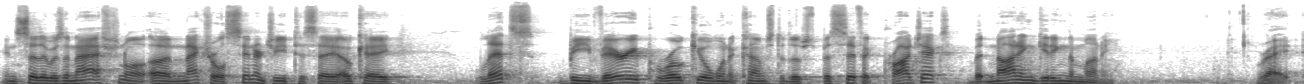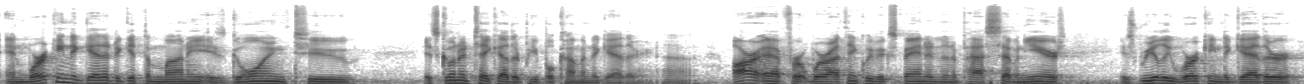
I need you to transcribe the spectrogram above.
And so there was a national, uh, natural synergy to say, okay, let's be very parochial when it comes to the specific projects, but not in getting the money. Right. And working together to get the money is going to, it's going to take other people coming together. Uh, our effort, where I think we've expanded in the past seven years, is really working together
